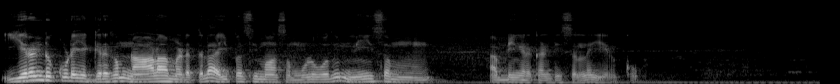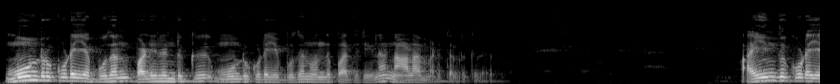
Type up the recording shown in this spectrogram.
இரண்டு கூடைய கிரகம் நாலாம் இடத்துல ஐப்பசி மாதம் முழுவதும் நீசம் அப்படிங்கிற கண்டிஷனில் இருக்கும். மூன்று கூடைய புதன் பன்னிரெண்டுக்கு மூன்று குடைய புதன் வந்து பார்த்துட்டிங்கன்னா நாலாம் இடத்துல இருக்கிறார். ஐந்து கூடைய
